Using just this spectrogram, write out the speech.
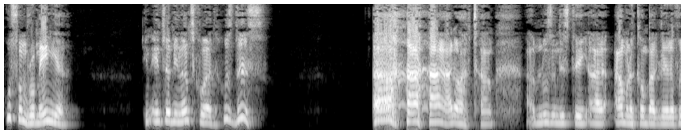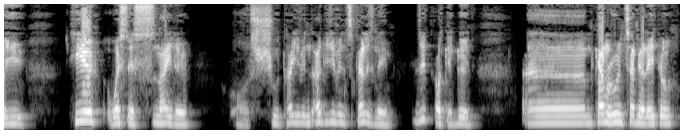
who's from Romania? In Inter Milan squad. Who's this? Ah, I don't have time. I'm losing this thing. I, I'm gonna come back later for you. Here, Wesley Sneijder. Oh shoot! How even how did you even spell his name? Is it okay? Good. Um, Cameroon Samuel Eto'o,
